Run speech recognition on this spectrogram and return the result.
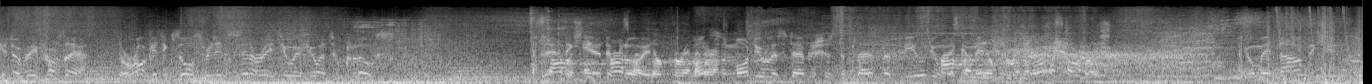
Get away from there! The rocket exhaust will incinerate you if you are too close. Landing gear Establishing deployed. perimeter. Once the module establishes the plasma field, you may Plasma commence field perimeter established. You may now begin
